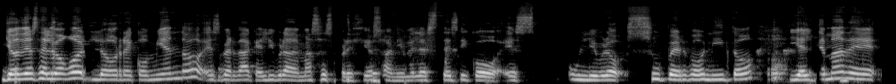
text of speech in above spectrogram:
Yo desde luego lo recomiendo. Es verdad que el libro además es precioso a nivel estético, es un libro súper bonito y el tema de,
